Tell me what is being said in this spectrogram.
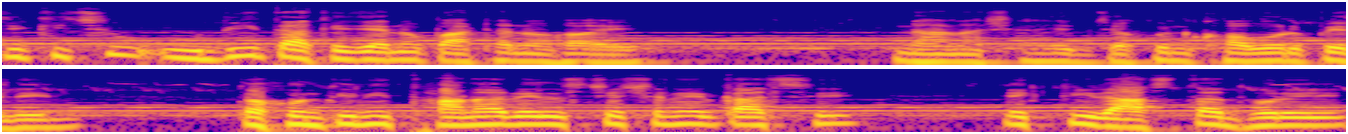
যে কিছু উদি তাকে যেন পাঠানো হয়। নানা সাহেব যখন খবর পেলেন, তখন তিনি থানা রেল স্টেশনের কাছে একটি রাস্তা ধরে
